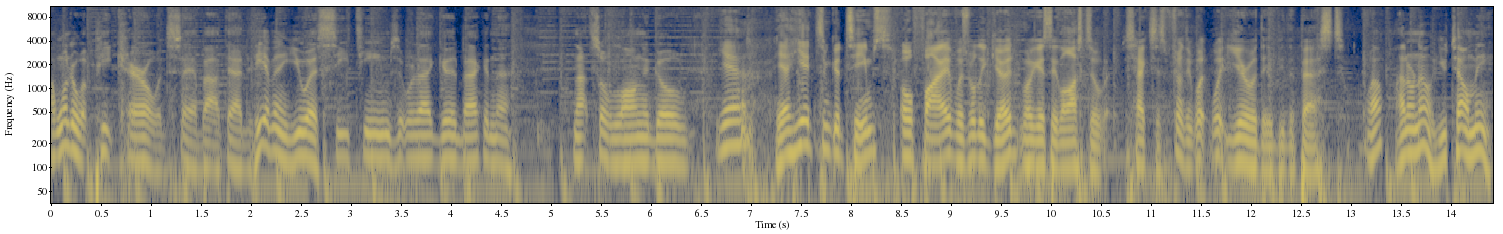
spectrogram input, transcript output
I wonder what Pete Carroll would say about that. Did he have any USC teams that were that good back in the not so long ago? Yeah, yeah, he had some good teams. 05 was really good. Well, I guess they lost to Texas. I'm trying to think, What, what year would they be the best? Well, I don't know. You tell me.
